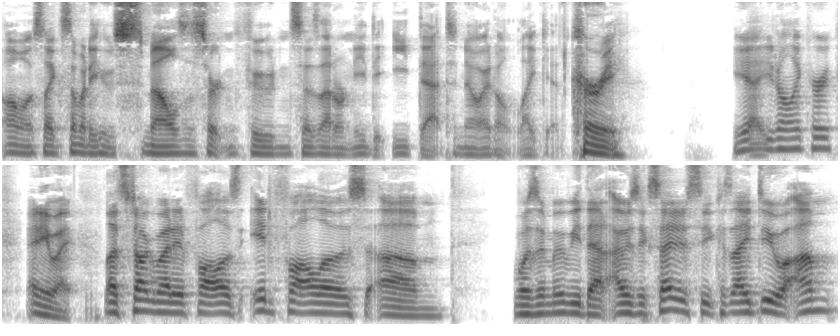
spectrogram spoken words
almost like somebody who smells a certain food and says, "I don't need to eat that to know I don't like it." Curry. Yeah, you don't like curry. Anyway, let's talk about It Follows. It Follows um, was a movie that I was excited to see because I do. I'm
